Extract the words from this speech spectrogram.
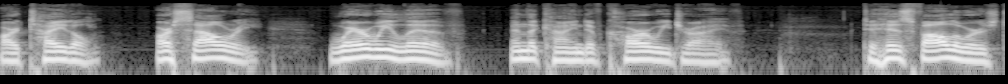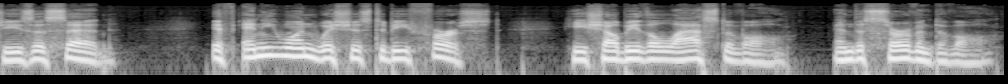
our title, our salary, where we live, and the kind of car we drive. To his followers, Jesus said, If anyone wishes to be first, he shall be the last of all, and the servant of all.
